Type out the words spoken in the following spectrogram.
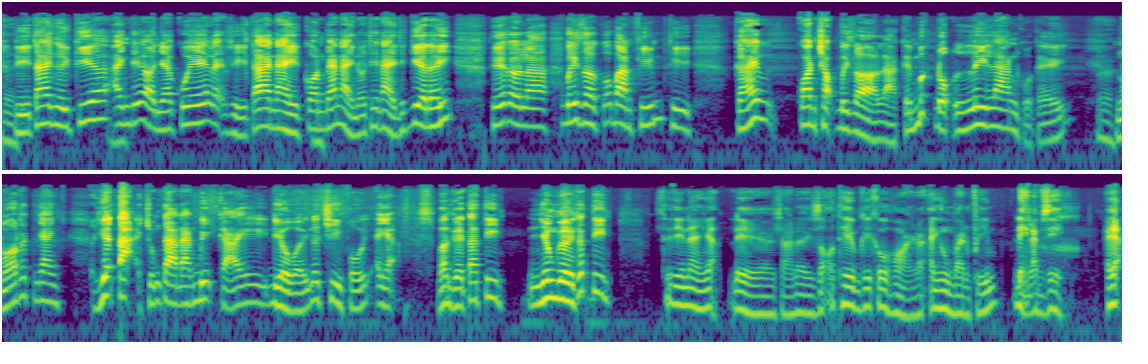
ừ. rỉ tai người kia anh thấy ở nhà quê lại rỉ tai này con bé này nói thế này thế kia đấy. Thế rồi là bây giờ có bàn phím thì cái quan trọng bây giờ là cái mức độ lây lan của cái ấy nó rất nhanh. Hiện tại chúng ta đang bị cái điều ấy nó chi phối anh ạ. Và người ta tin nhiều người rất tin. Thế thì này ạ để trả lời rõ thêm cái câu hỏi là anh hùng bàn phím để làm gì Đấy ạ,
